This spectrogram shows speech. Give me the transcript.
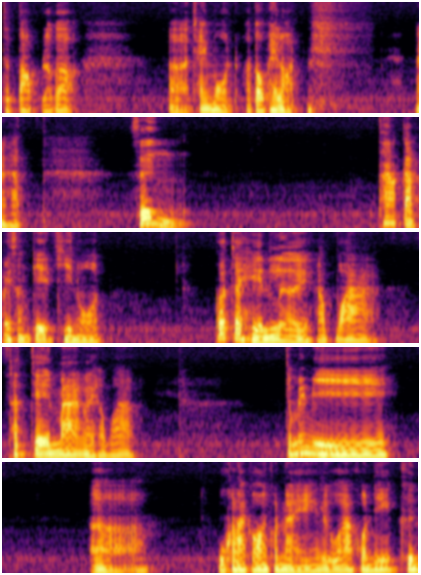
stop แล้วก็ใช้โหมด autopilot นะครับ ซึ่ง ถ้ากลับไปสังเกต keynote ก็จะเห็นเลยครับว่าชัดเจนมากเลยครับว่า จะไม่มีบุคลากรคนไหนหรือว่าคนที่ขึ้น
